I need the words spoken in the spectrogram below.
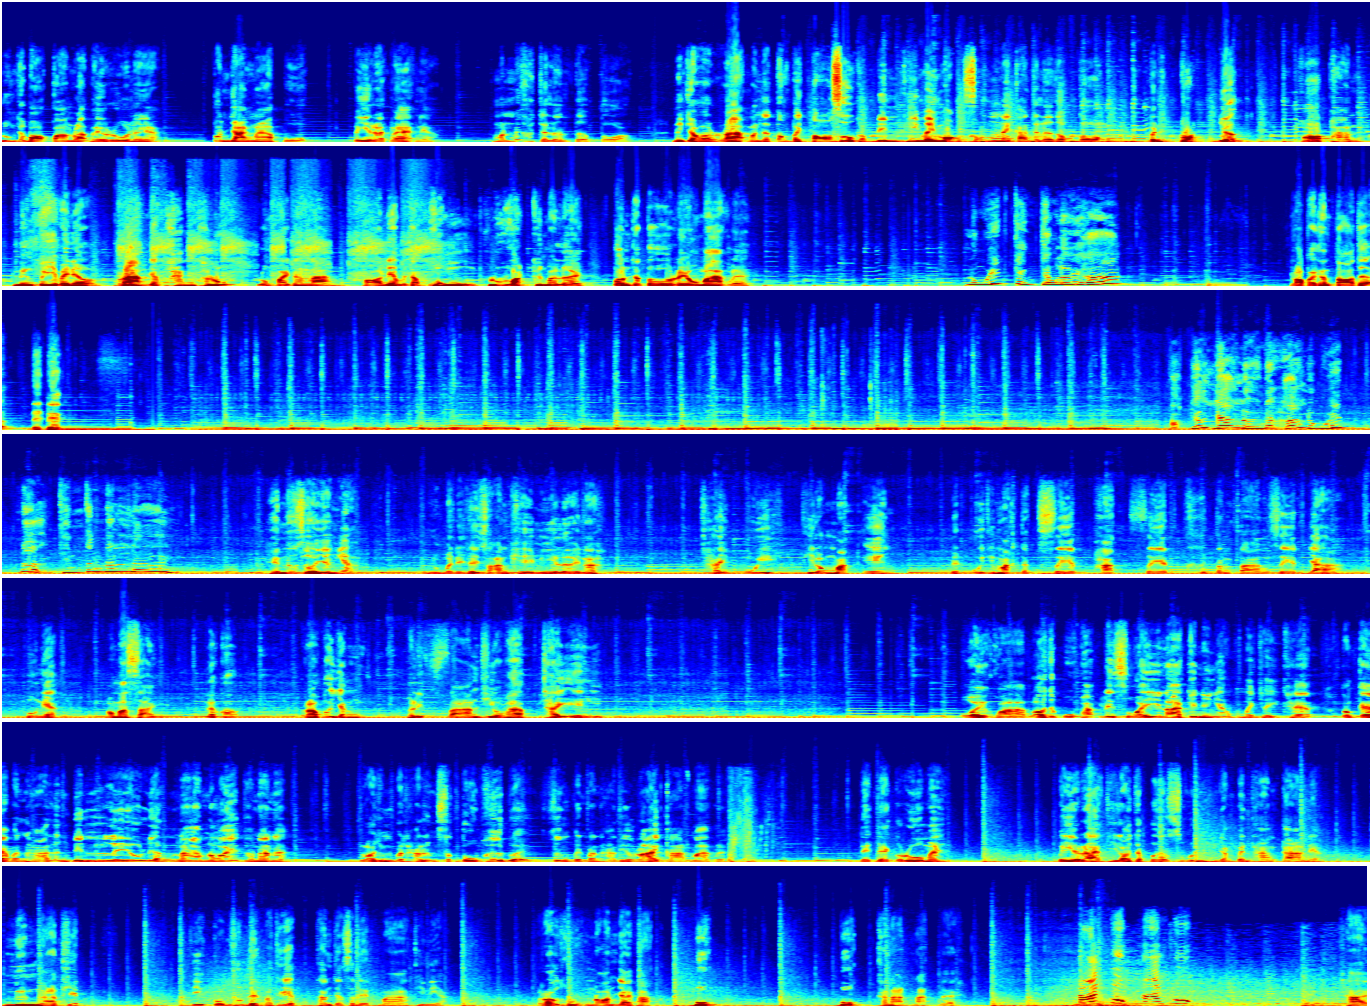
ลุงจะบอกความลับให้รู้นะเนี่ย ต้นยางนาปลูก ปีแรกๆเนี่ย มันไม่ค่อยเจริญเติบโต เนื่องจากว่ารากมันจะต้องไปต่อสู้กับดินที่ไม่เหมาะสมในการเจริญเติบโต เป็นกรดเยอะ พอผ่านหนึ่งปีไปเนี่ยรากจะแทงทะลุลงไปด้านล่าง ตอนเนี้ยมันจะพุ่งพรวดขึ้นมาเลย ต้นจะโตเร็วมากเลย ลุงวิทย์เก่งจังเลยฮะ เราไปกันต่อเถอะเด็กๆ เห็นสวยอย่างเงี้ยลุงไม่ได้ใช้สารเคมีเลยนะ ใช้ปุ๋ยที่เราหมักเอง เป็นปุ๋ยที่หมักจากเศษผัก เศษพืชต่างๆ เศษหญ้า พวกเนี้ยเอามาใส่ แล้วก็เราก็ยังผลิตสารชีวภาพใช้เองอีก โอ้ยกว่าเราจะปลูกผักได้สวยน่ากินอย่างเงี้ยไม่ใช่แค่ ต้องแก้ปัญหาเรื่องดินเลวเรื่องน้ำน้อยเท่านั้นนะ เรายังมีปัญหาเรื่องศัตรูพืชด้วย ซึ่งเป็นปัญหาที่ร้ายกาจมากเลย เด็กๆก็รู้ไหม ปีแรกที่เราจะเปิดศูนย์อยังเป็นทางการเนี่ยหนึ่งอาทิตย์ ที่กรมสมเด็จพระเทพท่านจะเสด็จมาที่เนี่ย เราถูกหนอนยายผัก บุก บุกขนาดหนักเลย นอนบุกนอนบุก ใช่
